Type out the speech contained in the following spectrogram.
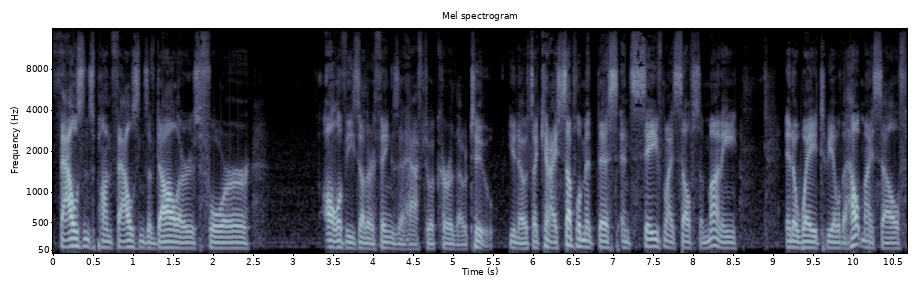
thousands upon thousands of dollars for all of these other things that have to occur though too you know it's like can i supplement this and save myself some money in a way to be able to help myself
